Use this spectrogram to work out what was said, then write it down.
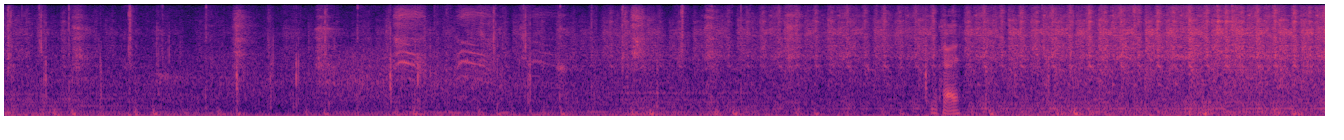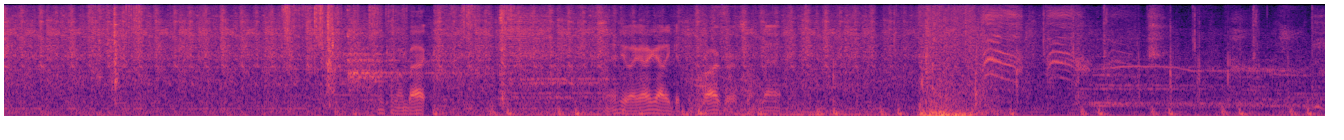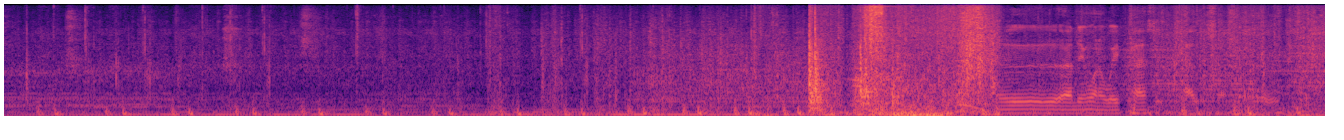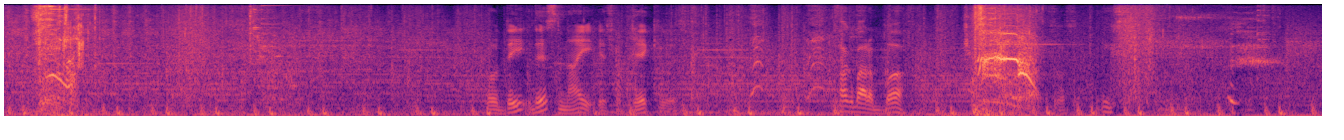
Okay. I'm coming back. Like, I gotta get the progress on that. Uh, I didn't want to wait past the pallet shop Well, the, this knight is ridiculous. Talk about a buff.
